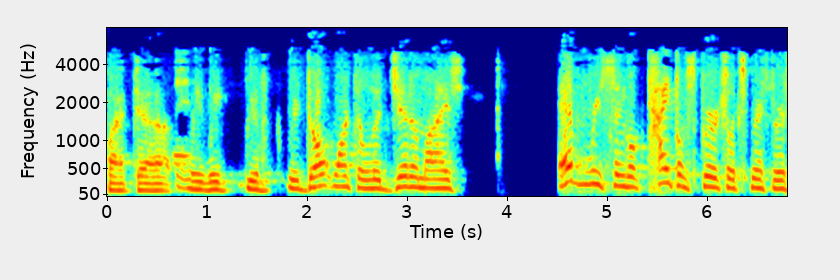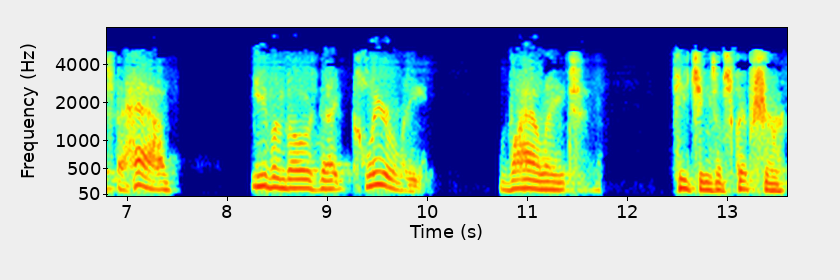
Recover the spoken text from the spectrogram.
But uh, we we we we don't want to legitimize every single type of spiritual experience there is to have, even those that clearly violate teachings of Scripture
